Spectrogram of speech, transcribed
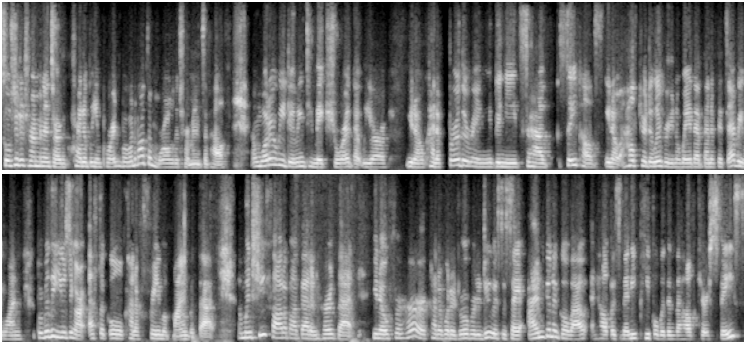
social determinants are incredibly important, but what about the moral determinants of health? And what are we doing to make sure that we are, you know, kind of furthering the needs to have safe health, you know, healthcare delivery in a way that benefits everyone, but really using our ethical kind of frame of mind with that. And when she thought about that and heard that, you know, for her, kind of what it drove her to do is to say, I'm going to go out and help as many people within the healthcare space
